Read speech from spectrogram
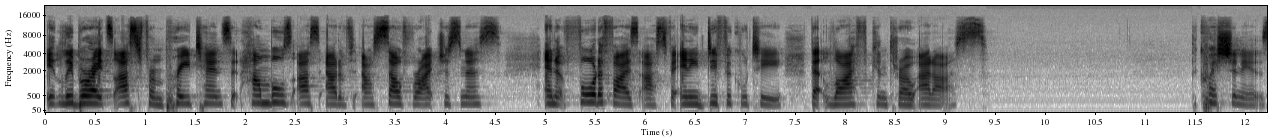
It liberates us from pretense, it humbles us out of our self righteousness, and it fortifies us for any difficulty that life can throw at us. The question is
